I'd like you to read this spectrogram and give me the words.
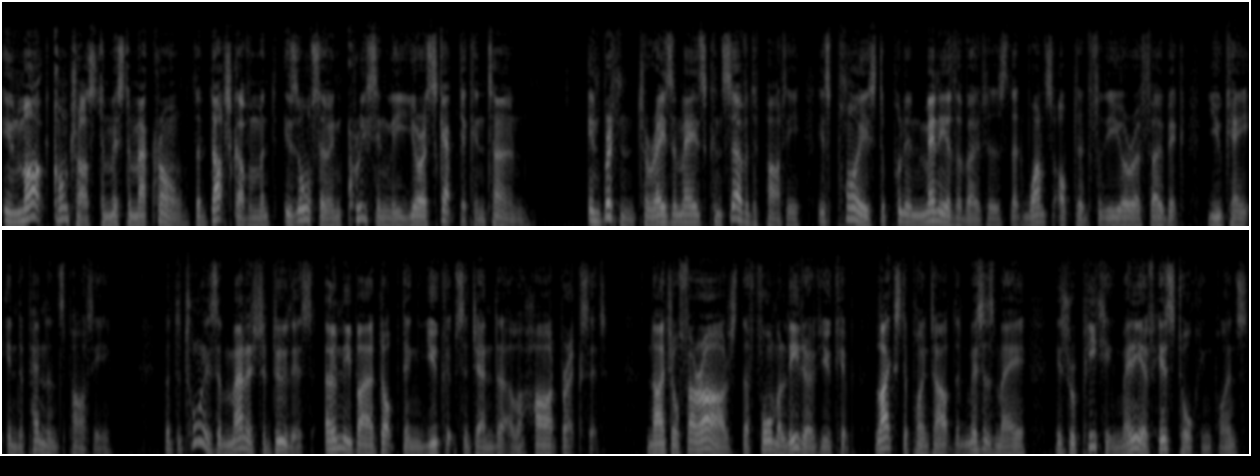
In marked contrast to Mr. Macron, the Dutch government is also increasingly Eurosceptic in tone. In Britain, Theresa May's Conservative Party is poised to pull in many of the voters that once opted for the Europhobic UK Independence Party. But the Tories have managed to do this only by adopting UKIP's agenda of a hard Brexit. Nigel Farage, the former leader of UKIP, likes to point out that Mrs May is repeating many of his talking points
